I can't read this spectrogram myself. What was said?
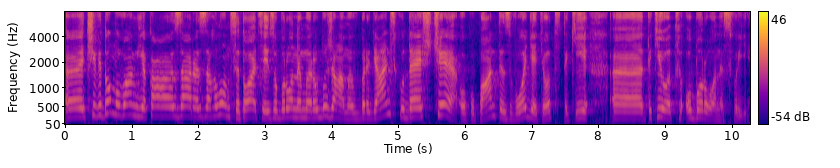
Е, чи відомо вам, яка зараз загалом ситуація із оборонними рубежами в Бердянську, де ще окупанти зводять от такі, е, такі от оборони свої?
